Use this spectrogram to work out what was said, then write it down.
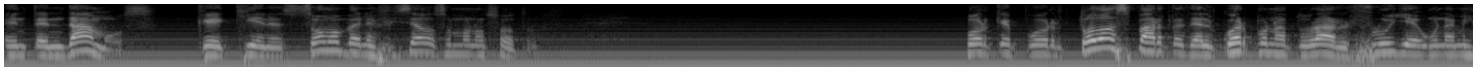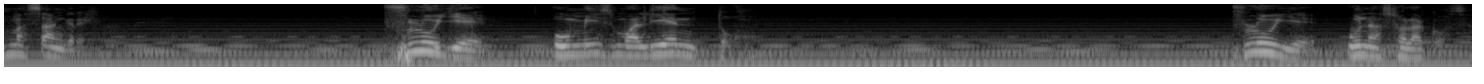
entendamos que quienes somos beneficiados somos nosotros. Porque por todas partes del cuerpo natural fluye una misma sangre. Fluye un mismo aliento. Fluye una sola cosa.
